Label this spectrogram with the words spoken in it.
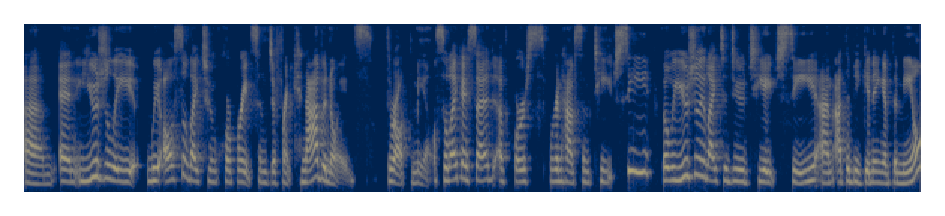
Um, and usually, we also like to incorporate some different cannabinoids throughout the meal. So, like I said, of course, we're going to have some THC, but we usually like to do THC um, at the beginning of the meal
